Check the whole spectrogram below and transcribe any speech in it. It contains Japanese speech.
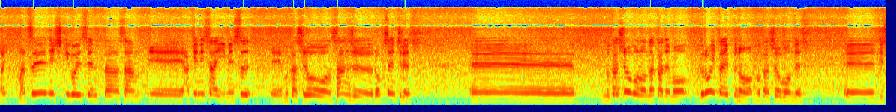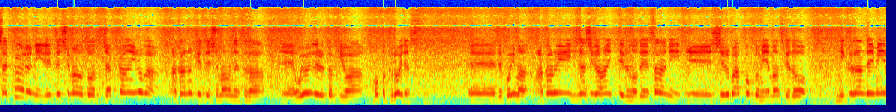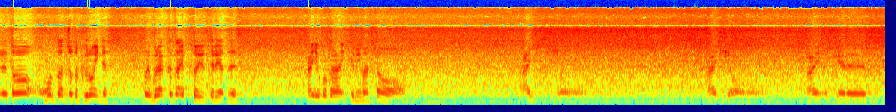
はい、松江錦鯉センターさん、えー、明け2歳メス、えー、昔黄金36センチです、えー、昔黄金の中でも黒いタイプの昔黄金です、えー、実際プールに入れてしまうと若干色が垢抜けてしまうんですが、えー泳いでる時はもっと黒いです。えーでこれ今明るい日差しが入っているのでさらに、えーシルバーっぽく見えますけど肉眼で見ると本当はちょっと黒いんです。これブラックタイプと言ってるやつです。はい横から行ってみましょう。はいよはいいいよはい OK です。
